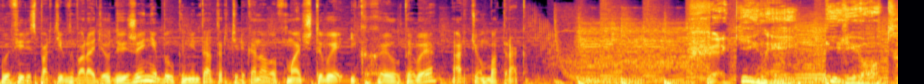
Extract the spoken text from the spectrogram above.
В эфире спортивного радиодвижения был комментатор телеканалов Матч ТВ и КХЛ ТВ Артем Батрак. Хоккейный период.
